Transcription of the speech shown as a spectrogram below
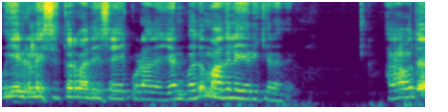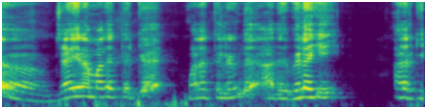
உயிர்களை சித்திரவதை செய்யக்கூடாது என்பதும் அதில் இருக்கிறது. அதாவது ஜெயின மதத்துக்கு மதத்திலிருந்து அது விலகி அதற்கு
